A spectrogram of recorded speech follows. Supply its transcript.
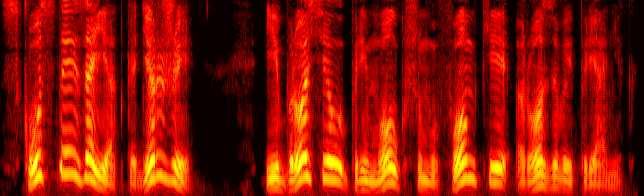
Скусная заедка, держи!» И бросил примолкшему Фомке розовый пряник.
